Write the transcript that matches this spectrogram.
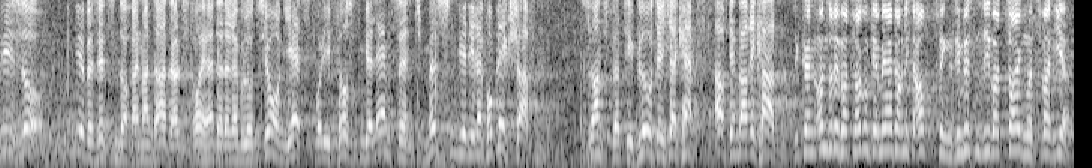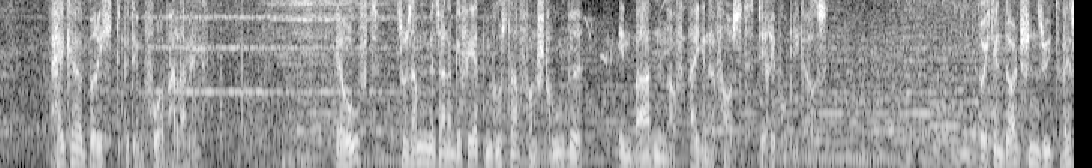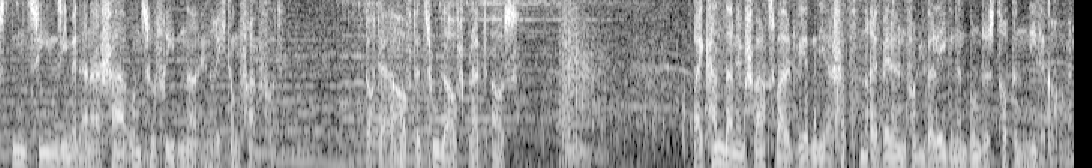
Wieso? Wir besitzen doch ein Mandat als Treuhänder der Revolution. Jetzt, wo die Fürsten gelähmt sind, müssen wir die Republik schaffen. Sonst wird sie blutig erkämpft. Auf den Barrikaden. Sie können unsere Überzeugung der Mehrheit doch nicht aufzwingen. Sie müssen sie überzeugen, und zwar hier. Hecker bricht mit dem Vorparlament. Er ruft zusammen mit seinem Gefährten Gustav von Struve in Baden auf eigene Faust die Republik aus. Durch den deutschen Südwesten ziehen sie mit einer Schar Unzufriedener in Richtung Frankfurt. Doch der erhoffte Zulauf bleibt aus. Bei Kandern im Schwarzwald werden die erschöpften Rebellen von überlegenen Bundestruppen niedergerungen.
